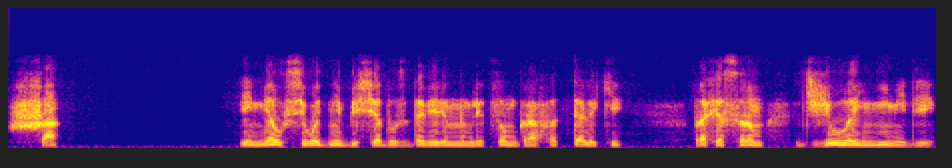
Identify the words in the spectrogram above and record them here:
Ша имел сегодня беседу с доверенным лицом графа Телеки, профессором Дьюлой Нимиди.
